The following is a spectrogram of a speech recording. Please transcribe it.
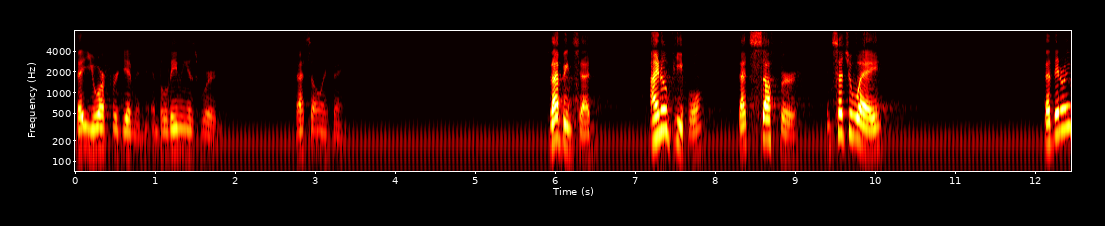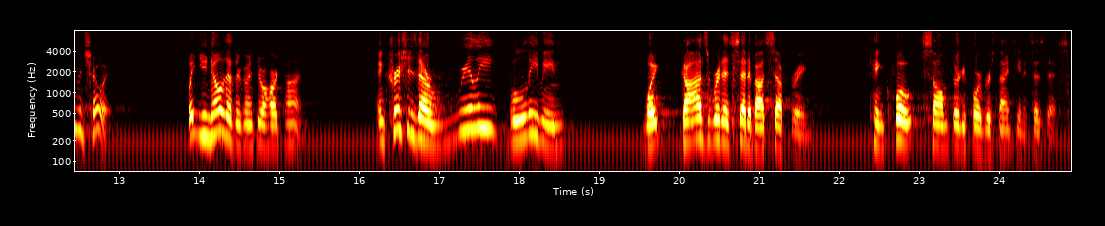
That you are forgiven and believing His word. That's the only thing. So, that being said, I know people that suffer in such a way that they don't even show it. But you know that they're going through a hard time. And Christians that are really believing what God's word has said about suffering can quote Psalm 34, verse 19. It says this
